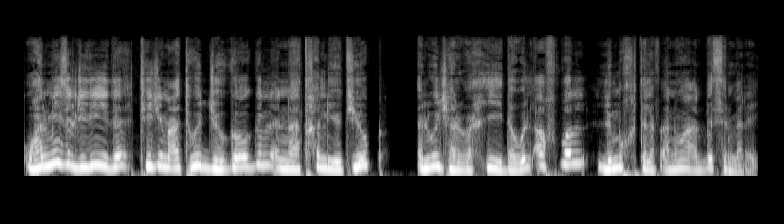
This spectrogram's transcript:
وهالميزة الجديدة تيجي مع توجه جوجل أنها تخلي يوتيوب الوجهة الوحيدة والأفضل لمختلف أنواع البث المرئي.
